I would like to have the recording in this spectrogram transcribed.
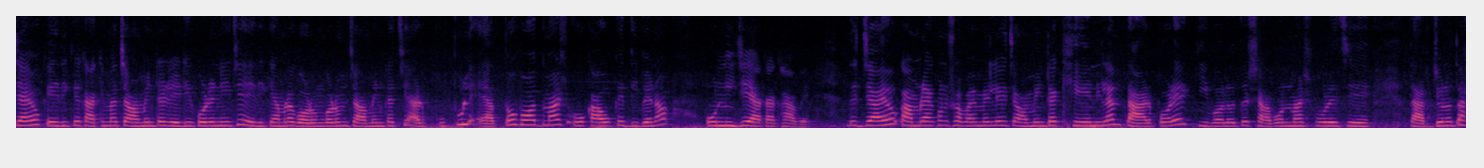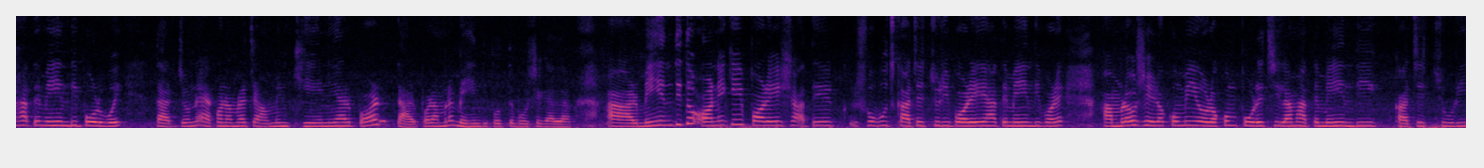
যাই হোক এইদিকে কাকিমা চাউমিনটা রেডি করে নিয়েছে। এইদিকে আমরা গরম গরম চাউমিন খাচ্ছি। আর পুতুল এত বদমাস ও কাউকে দিবে না, ও নিজে একা খাবে। তো যাই হোক, আমরা এখন সবাই মিলে চাউমিনটা খেয়ে নিলাম। তারপরে কি বলো তো শ্রাবণ মাস পড়েছে। তার জন্য তো হাতে মেহেন্দি পরবই। তার জন্য এখন আমরা চাউমিন খেয়ে নেওয়ার পর তারপর আমরা মেহেন্দি পরতে বসে গেলাম। আর মেহেন্দি তো অনেকেই পরে, সাথে সবুজ কাচের চুড়ি পরে, হাতে মেহেন্দি পরে। আমরাও সেরকমই ওরকম পরেছিলাম, হাতে মেহেন্দি, কাচের চুড়ি।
